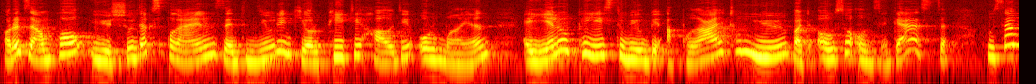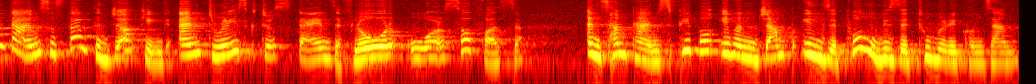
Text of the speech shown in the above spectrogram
For example, you should explain that during your Pitti Haldi or Mayan, a yellow paste will be applied on you but also on the guests, who sometimes start joking and risk to stain the floor or sofas. And sometimes people even jump in the pool with the turmeric on them.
